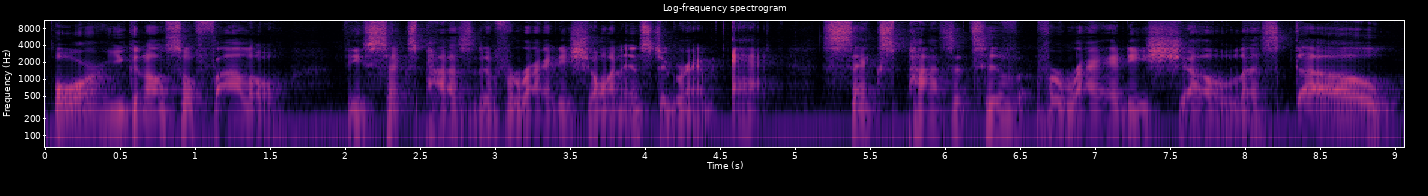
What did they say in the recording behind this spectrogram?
or you can also follow the Sex Positive Variety Show on Instagram at Sex Positive Variety Show. Let's go.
